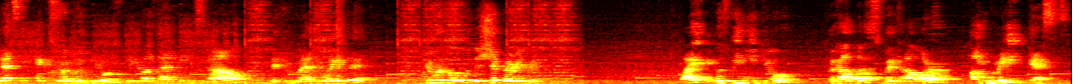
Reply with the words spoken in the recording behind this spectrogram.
That's the extra good news because that means now that you graduated, you will go to the ship very quickly. Right? Because we need you to help us with our hungry guests.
